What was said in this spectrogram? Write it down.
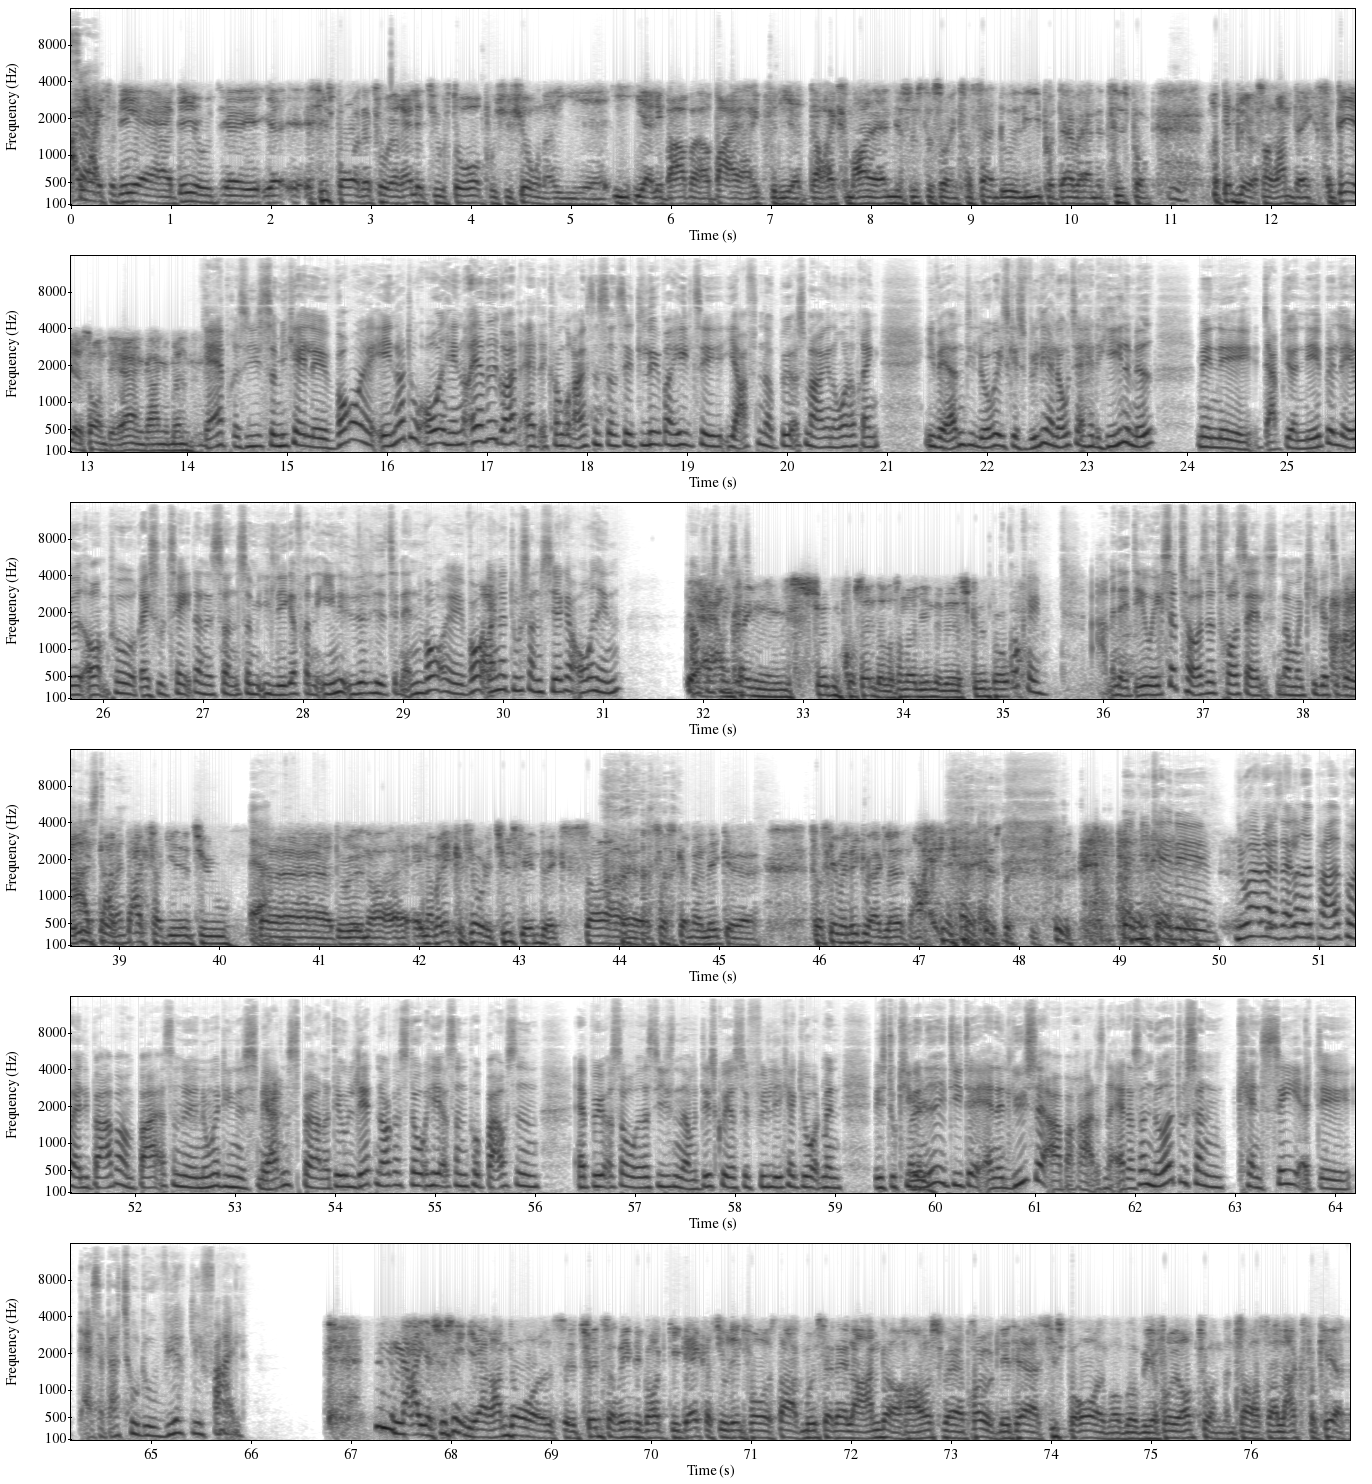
Så- Ej, altså det er, det er jo, øh, jeg, sidste år, der tog jeg relativt store positioner i, øh, i, i Alibaba og Bayer, ikke fordi at der var ikke så meget andet, jeg synes, det så interessant ud lige på daværende tidspunkt. Og det blev jeg så ramt af. Så det er sådan, det er en gang imellem. Ja, præcis. Så Michael, øh, hvor øh, ender du året hen? Og jeg ved godt, at konkurrencen sådan set løber helt til i aften, og børsmarkederne rundt omkring i verden, de lukker. I skal selvfølgelig have lov til at have det hele med, men øh, der bliver næppe lavet om på resultaterne, sådan som I ligger fra den ene yderlighed til den anden. Hvor, øh, hvor Nej. ender du sådan cirka året henne? Det er omkring 17 procent eller sådan noget lignende, vil jeg skyde på. Okay. Ah, men øh, det er jo ikke så tosset trods alt, når man kigger tilbage i Ah, historien. DAX, DAX har givet 20. Ja. Ja. Uh, du ved, når, når man ikke kan slå det tyske indeks, så, uh, så skal man ikke... Uh, så skal man ikke være glad. Nej. Men Michael, øh, nu har du altså allerede peget på Alibaba og Bayer som øh, nogle af dine smertensbørn, og det er jo let nok at stå her sådan på bagsiden af børsåret og sige sådan, at det skulle jeg selvfølgelig ikke have gjort, men hvis du kigger Nej. ned i dit uh, analyseapparat, sådan, er der så noget, du sådan kan se, at øh, altså, der tog du virkelig fejl? Nej, jeg synes egentlig, at jeg ramte årets uh, trend så rimelig godt. Gik aggressivt ind for at starte modsat alle andre, og har også været prøvet lidt her sidst på året, hvor, hvor vi har fået opturen, men så har så lagt forkert.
